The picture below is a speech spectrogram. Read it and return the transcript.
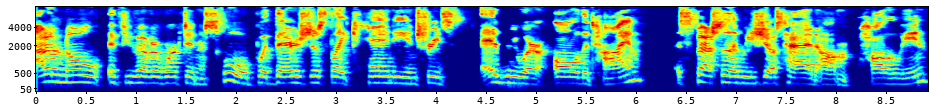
I don't know if you've ever worked in a school, but there's just like candy and treats everywhere all the time, especially like we just had um Halloween.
